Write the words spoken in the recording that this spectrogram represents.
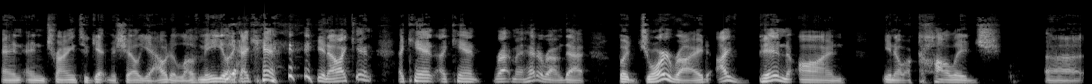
and, and trying to get Michelle Yeoh to love me. Like yeah. I can't, you know, I can't, I can't, I can't wrap my head around that. But Joyride, I've been on, you know, a college, uh,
